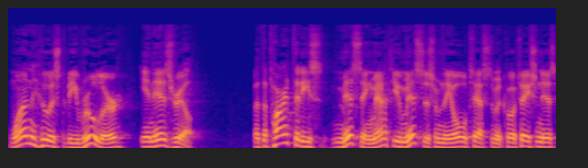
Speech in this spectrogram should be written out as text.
one who is to be ruler in Israel. But the part that he's missing, Matthew misses from the Old Testament quotation, is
